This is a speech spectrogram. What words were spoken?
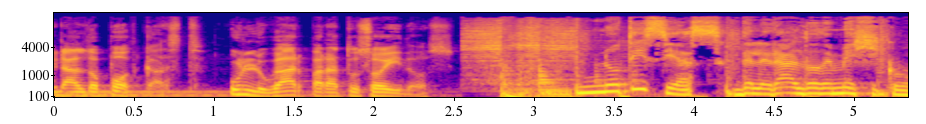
Heraldo Podcast. Un lugar para tus oídos. Noticias del Heraldo de México.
